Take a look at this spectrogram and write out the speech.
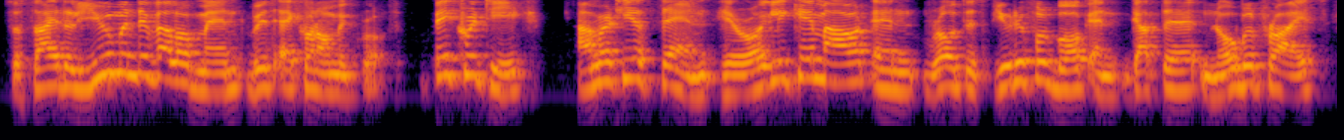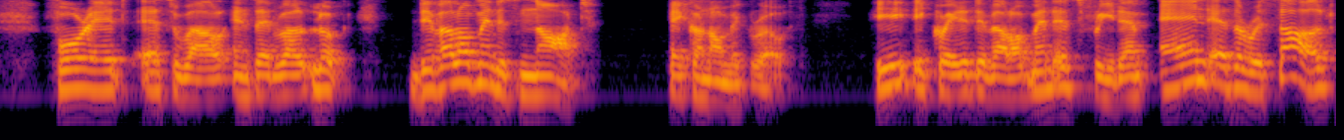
societal human development with economic growth. Big critique. Amartya Sen heroically came out and wrote this beautiful book and got the Nobel Prize for it as well and said, well, look, development is not economic growth. He equated development as freedom. And as a result,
